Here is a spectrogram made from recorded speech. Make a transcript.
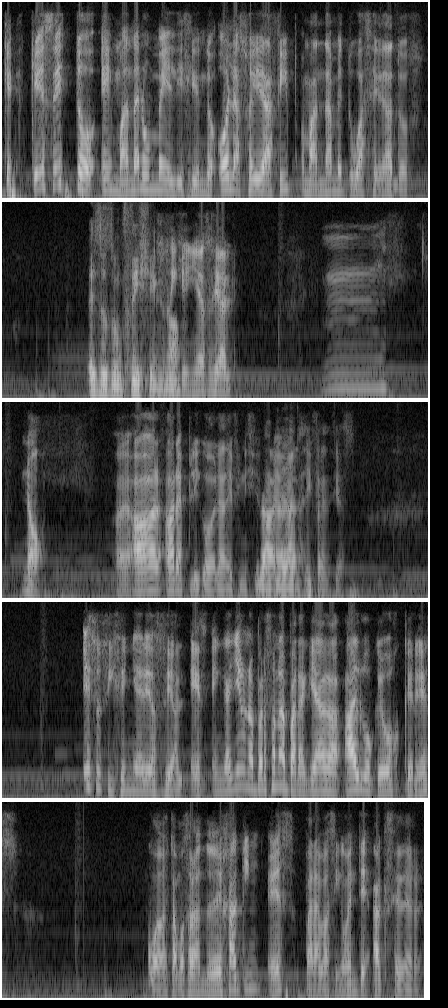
¿Qué, qué es esto? Es mandar un mail diciendo, hola, soy de la FIP, mandame tu base de datos. Eso es un Eso phishing, es ¿no? ingeniería social. Mm, no. Ahora, ahora explico la definición, Dale, la- dale. las diferencias. Eso es ingeniería social. Es engañar a una persona para que haga algo que vos querés. Cuando estamos hablando de hacking, es para básicamente acceder.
